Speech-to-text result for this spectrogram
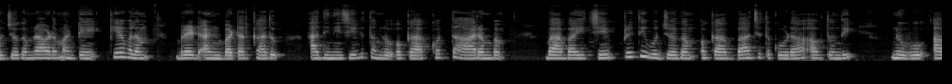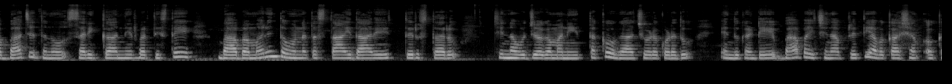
ఉద్యోగం రావడం అంటే కేవలం బ్రెడ్ అండ్ బటర్ కాదు. అది నీ జీవితంలో ఒక కొత్త ఆరంభం. బాబా ఇచ్చే ప్రతి ఉద్యోగం ఒక బాధ్యత కూడా అవుతుంది. నువ్వు ఆ బాధ్యతను సరిగ్గా నిర్వర్తిస్తే బాబా మరింత ఉన్నత స్థాయి దారి తెరుస్తారు. చిన్న ఉద్యోగం అని తక్కువగా చూడకూడదు. ఎందుకంటే బాబా ఇచ్చిన ప్రతి అవకాశం ఒక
